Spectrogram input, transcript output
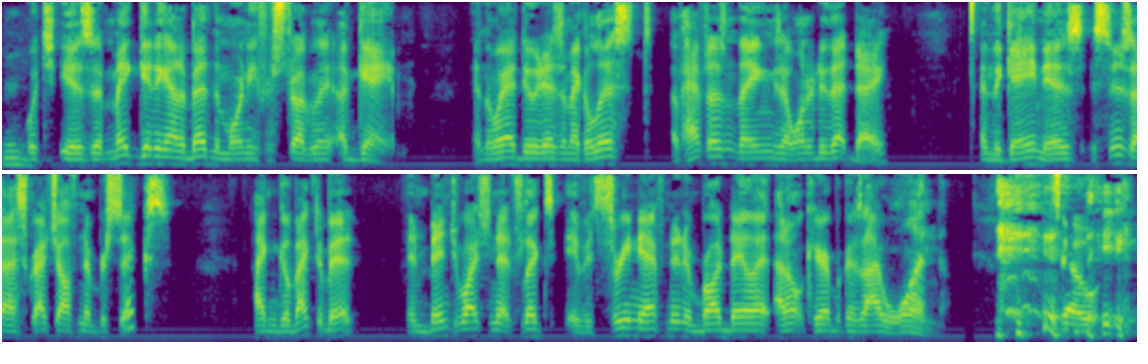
mm. which is make getting out of bed in the morning for struggling a game. And the way I do it is I make a list of half a dozen things I want to do that day. And the game is as soon as I scratch off number six, I can go back to bed and binge watch Netflix. If it's three in the afternoon in broad daylight, I don't care because I won. So you,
